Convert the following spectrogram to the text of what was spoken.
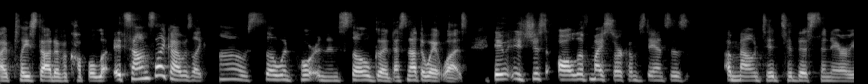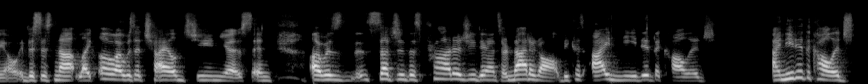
I placed out of a couple. It sounds like I was like, oh, so important and so good. That's not the way it was. It, it's just all of my circumstances amounted to this scenario. This is not like, oh, I was a child genius and I was such a this prodigy dancer. Not at all, because I needed the college I needed the college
